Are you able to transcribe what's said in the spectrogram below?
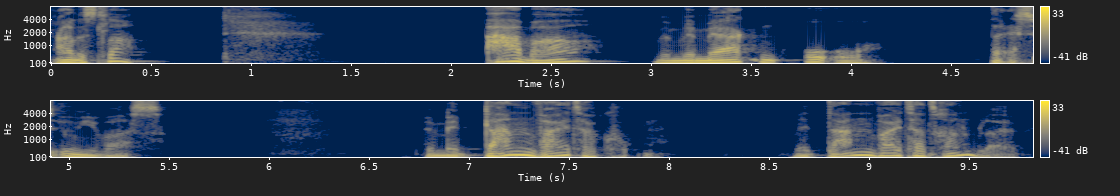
alles klar. Aber wenn wir merken, oh, oh, da ist irgendwie was, wenn wir dann weiter gucken, wenn wir dann weiter dranbleiben,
